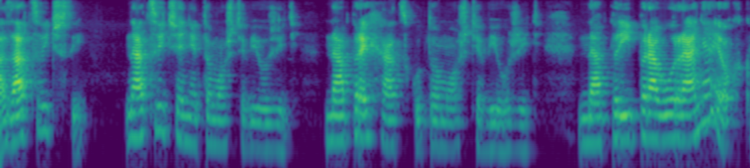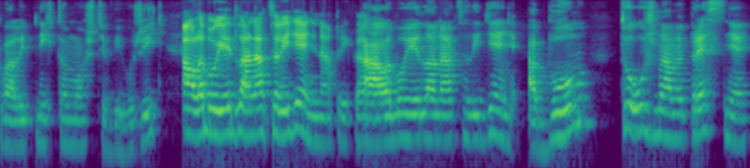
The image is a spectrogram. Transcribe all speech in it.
a zacvič si. Na cvičenie to môžete využiť. Na prechádzku to môžete využiť. Na prípravu raňajok kvalitných to môžete využiť. Alebo jedla na celý deň napríklad. Alebo jedla na celý deň. A bum, tu už máme presne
